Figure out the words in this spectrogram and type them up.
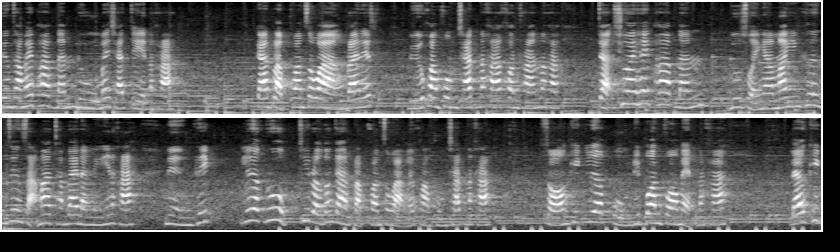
จึงทำให้ภาพนั้นดูไม่ชัดเจนนะคะ การปรับความสว่าง brightness หรือความคมชัดนะคะ contrast นะคะ จะช่วยให้ภาพนั้น ดูสวยงามมากยิ่งขึ้น ซึ่งสามารถทำได้ดังนี้นะคะ 1. พลิกเลือกรูปที่เราต้องการปรับความสว่างและความคมชัดนะคะ 2. คลิกเลือกปุ่ม Ribbon Format นะคะ แล้วคลิก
